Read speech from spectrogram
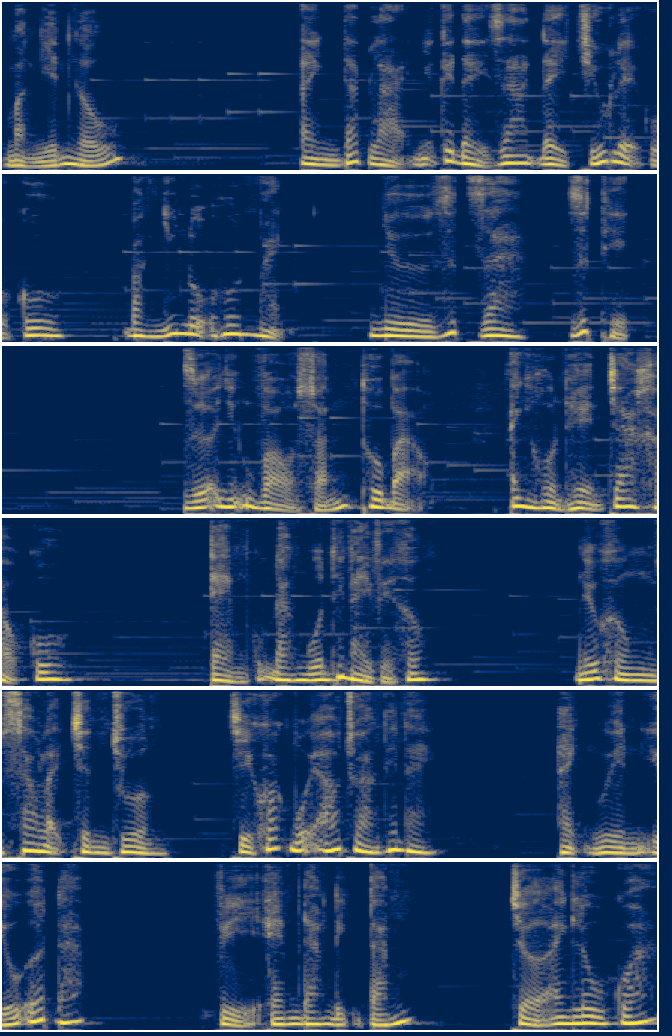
mà nghiến ngấu. Anh đáp lại những cái đẩy ra đầy chiếu lệ của cô bằng những nụ hôn mạnh như dứt da, dứt thịt. Giữa những vỏ xoắn thô bạo, anh hồn hển tra khảo cô. Em cũng đang muốn thế này phải không? Nếu không sao lại trần chuồng chỉ khoác mỗi áo choàng thế này. Hạnh nguyên yếu ớt đáp, vì em đang định tắm, chờ anh lâu quá.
